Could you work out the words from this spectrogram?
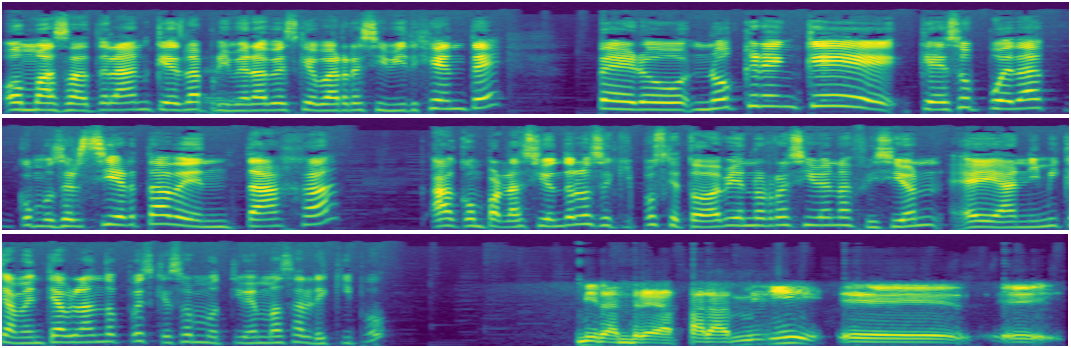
o Mazatlán, que es la primera vez que va a recibir gente, pero ¿no creen que, que eso pueda como ser cierta ventaja a comparación de los equipos que todavía no reciben afición, eh, anímicamente hablando, pues que eso motive más al equipo? Mira, Andrea, para mí, eh, eh,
